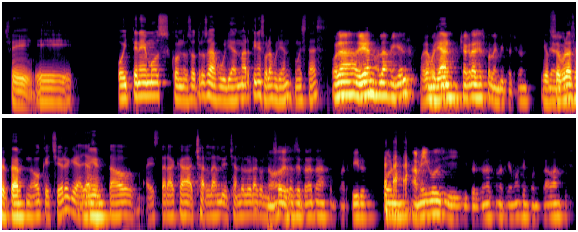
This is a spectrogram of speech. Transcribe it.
Sí. Eh, hoy tenemos con nosotros a Julián Martínez. Hola Julián, ¿cómo estás? Hola Adrián, hola Miguel. Hola, ¿Cómo Julián. Muchas gracias por la invitación. Y a usted por acertar. No, qué chévere que hayas Bien. aceptado a estar acá charlando y echando hora con No, de eso nosotros. se trata, compartir con amigos y, y personas con las que hemos encontrado antes.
